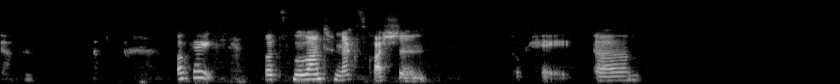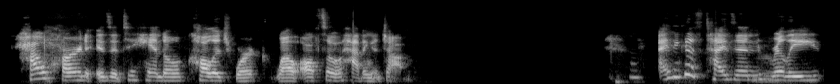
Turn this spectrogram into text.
Yeah. Okay, let's move on to next question. Okay. Um, how hard is it to handle college work while also having a job? I think this ties in really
